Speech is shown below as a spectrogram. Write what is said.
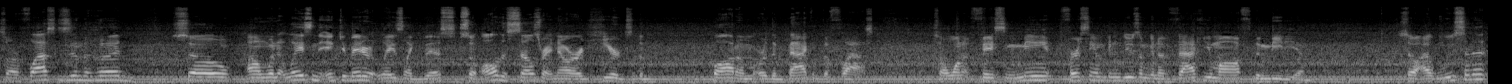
so our flask is in the hood. So um, when it lays in the incubator, it lays like this. So all the cells right now are adhered to the bottom or the back of the flask. So I want it facing me. First thing I'm gonna do is I'm gonna vacuum off the medium. So I loosen it,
